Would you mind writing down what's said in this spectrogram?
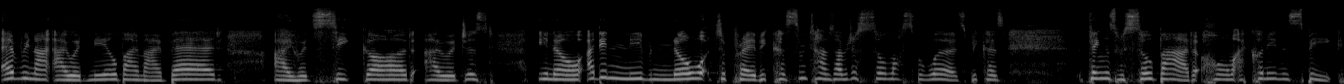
every night I would kneel by my bed. I would seek God. I would just, you know, I didn't even know what to pray because sometimes I was just so lost for words because things were so bad at home, I couldn't even speak.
